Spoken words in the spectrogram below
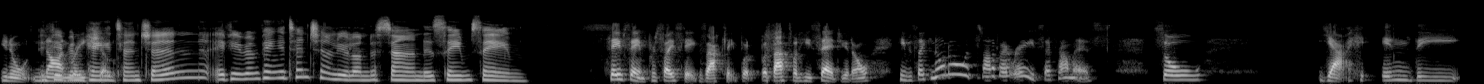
you know non-racial If you've been paying attention, if you've been paying attention, you'll understand the same, same. Same, same, precisely, exactly. But but that's what he said, you know. He was like, no, no, it's not about race, I promise. So yeah, in the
